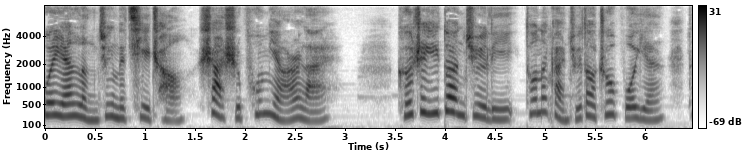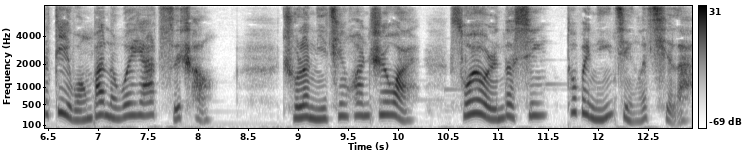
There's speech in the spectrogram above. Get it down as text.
威严冷峻的气场霎时扑面而来，隔着一段距离都能感觉到周伯言那帝王般的威压磁场。除了倪清欢之外。所有人的心都被拧紧了起来。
